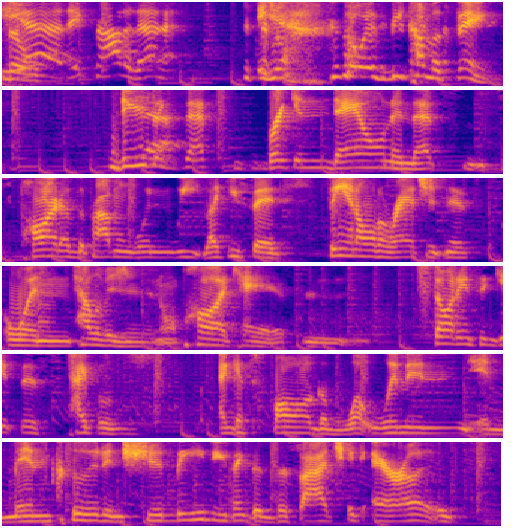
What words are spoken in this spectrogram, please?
So yeah they proud of that yeah, so it's become a thing. Do you Yeah. think that's breaking down and that's part of the problem when we, like you said, seeing all the ratchetness on television and on podcasts and starting to get this type of, I guess, fog of what women and men could and should be? Do you think that the side chick era is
